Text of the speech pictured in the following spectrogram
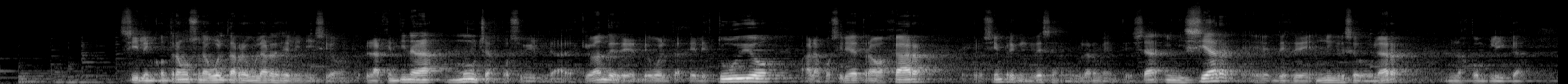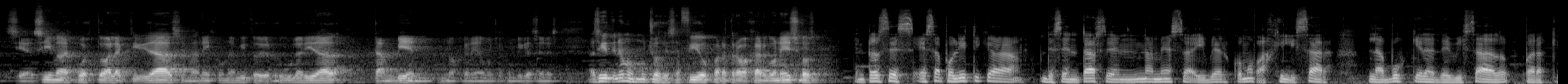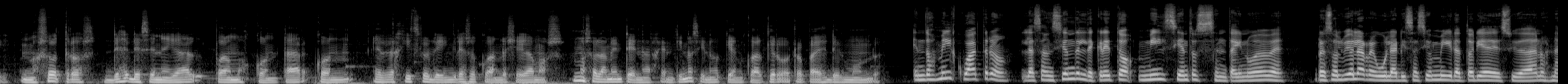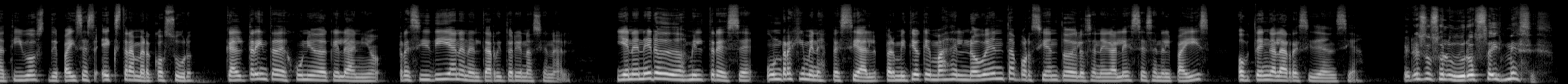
Si le encontramos una vuelta regular desde el inicio, la Argentina da muchas posibilidades, que van desde de vuelta, del estudio a la posibilidad de trabajar, pero siempre que ingreses regularmente. Ya iniciar eh, desde un ingreso regular nos complica. Si encima después toda la actividad se maneja un ámbito de irregularidad, también nos genera muchas complicaciones. Así que tenemos muchos desafíos para trabajar con ellos. Entonces, esa política de sentarse en una mesa y ver cómo agilizar la búsqueda de visado para que nosotros desde Senegal podamos contar con el registro de ingresos cuando llegamos, no solamente en Argentina, sino que en cualquier otro país del mundo. En 2004, la sanción del decreto 1169 resolvió la regularización migratoria de ciudadanos nativos de países extra-Mercosur que al 30 de junio de aquel año residían en el territorio nacional y en enero de 2013 un régimen especial permitió que más del 90% de los senegaleses en el país obtenga la residencia. Pero eso solo duró seis meses.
